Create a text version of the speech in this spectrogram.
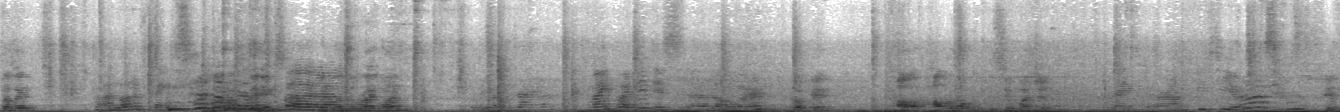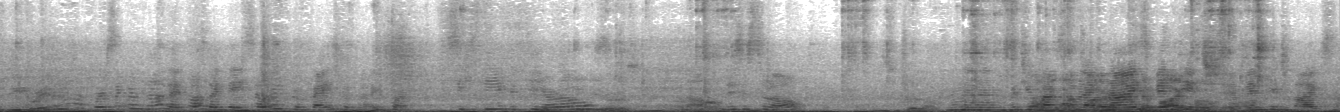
Nothing? A lot of things. One of things? but But what's the right one? my budget is uh, lower, Okay. How, how low is your budget? like around 50 euros 50, really? for a second hand. I thought like they sell it through Facebook like for 60, 50 euros. euros. No, this is too low. Too low. But you Only have some like nice vintage, for- uh, vintage bikes. No,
